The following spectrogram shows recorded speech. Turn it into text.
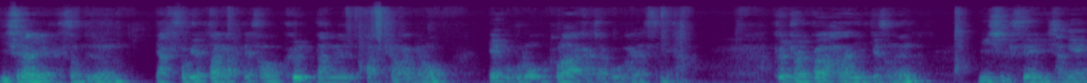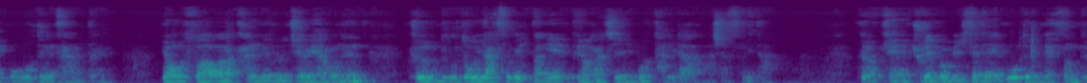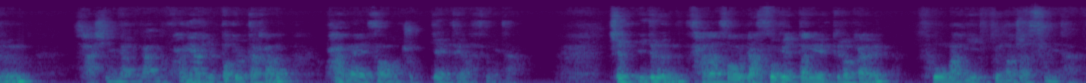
이스라엘 백성들은 약속의 땅 앞에서 그 땅을 아펴가며 애굽으로 돌아가자고 하였습니다. 그 결과 하나님께서는 20세 이상의 모든 사람들 여호수아와 갈렙을 제외하고는 그 누구도 약속의 땅에 들어가지 못하리라 하셨습니다. 그렇게 주례굽 1세대의 모든 백성들은 40년간 광야를 떠돌다가 광야에서 죽게 되었습니다. 즉 이들은 살아서 약속의 땅에 들어갈 소망이 끊어졌습니다.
